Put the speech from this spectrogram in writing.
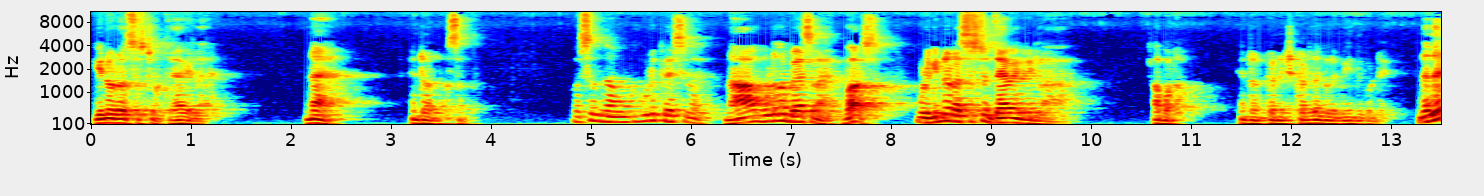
இன்னொரு அசிஸ்டன்ட் தேவையில்லை. என்ன? என்றான் வசந்த். வசந்த் நான் உங்க கூட பேசல. நான் கூட தான் பேசுகிறேன் பாஸ் உங்களுக்கு இன்னொரு அசிஸ்டன்ட் தேவைங்கிறீங்களா? ஆமாடா என்றான் கணேஷ் கடிதங்களை மீந்து கொண்டே. என்னது?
